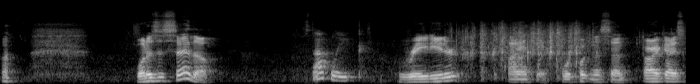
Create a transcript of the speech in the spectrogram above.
what does it say though? Stop leak. radiator. I don't care. We're putting this in. All right, guys.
